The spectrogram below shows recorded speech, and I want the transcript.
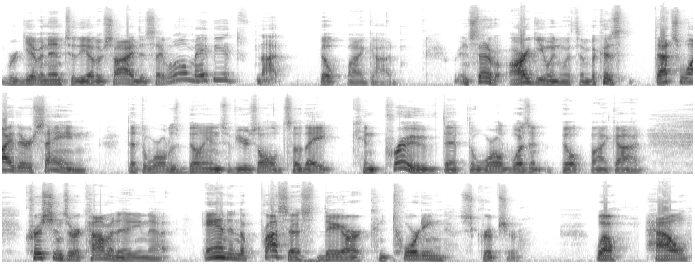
we're given into the other side to say, well, maybe it's not built by God. Instead of arguing with them, because that's why they're saying that the world is billions of years old, so they can prove that the world wasn't built by God. Christians are accommodating that. And in the process, they are contorting Scripture. Well, how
